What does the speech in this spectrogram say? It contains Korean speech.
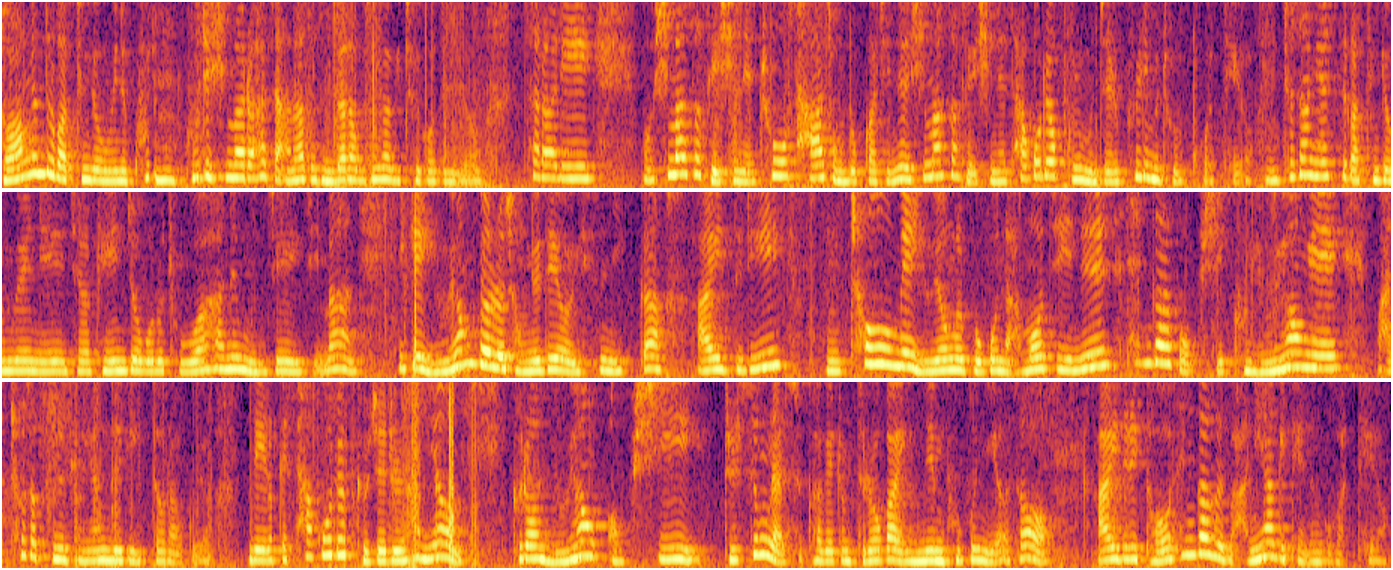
저학년들 같은 경우에는 굳이, 음, 굳이 심화를 하지 않아도 된다라고 생각이 들거든요. 차라리 어, 심화서 대신에 초4 정도까지는 심화서 대신에 사고력 그 문제를 풀리면 좋을 것 같아요. 음, 최상위 S 같은 경우에는 제가 개인적으로 좋아하는 문제이지만 이게 유형별로 정리되어 있으니까 아이들이 음, 처음에 유형을 보고 나머지는 생각 없이 그 유형에 맞춰서 푸는 경향들이 있더라고요. 근데 이렇게 사고력 교재를 하면 그런 유형 없이 들쑥날쑥하게 좀 들어가 있는 부분이어서 아이들이 더 생각을 많이 하게 되는 것 같아요.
